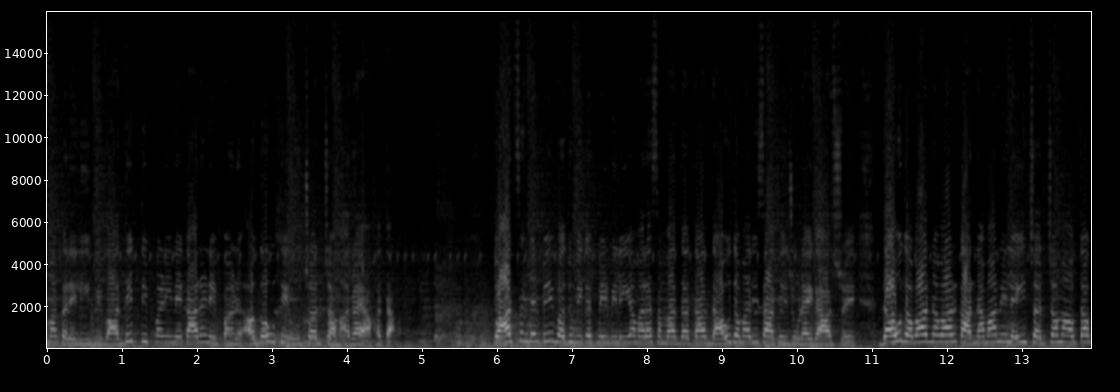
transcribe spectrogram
મીડિયામાં કરેલી વિવાદિત ટિપ્પણીને કારણે પણ અગાઉ તેઓ ચર્ચામાં રહ્યા હતા. તો આ સંદર્ભે વધુ વિગત મેળવી લઈએ. અમારા સંવાદદાતા દાઉદ અમારી સાથે જોડાઈ ગયા છે. દાઉદ, અવારનવાર કારનામાને લઈ ચર્ચામાં આવતા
